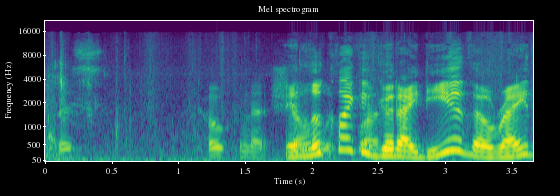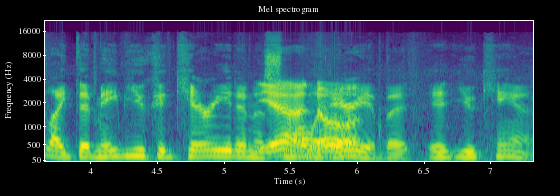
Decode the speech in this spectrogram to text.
Harvest. Coconut It looked with like a good idea, though, right? Like that maybe you could carry it in a Yeah, smaller no. area, but it you can't.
